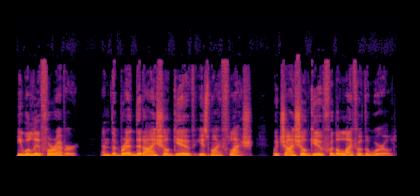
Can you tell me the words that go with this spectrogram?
he will live forever, and the bread that I shall give is my flesh, which I shall give for the life of the world.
